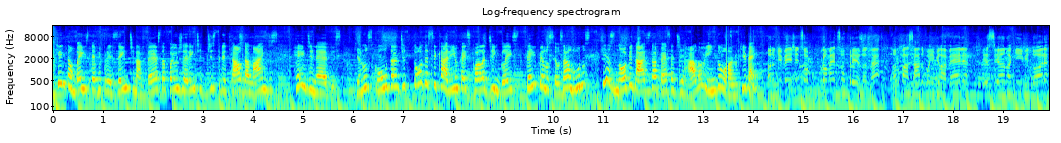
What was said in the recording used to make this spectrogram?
E quem também esteve presente na festa foi o gerente distrital da Minds, Reide Neves, que nos conta de todo esse carinho que a escola de inglês tem pelos seus alunos e as novidades da festa de Halloween do ano que vem. Ano que vem a gente só promete surpresas, né? Ano passado foi em Vila Velha, esse ano aqui em Vitória,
